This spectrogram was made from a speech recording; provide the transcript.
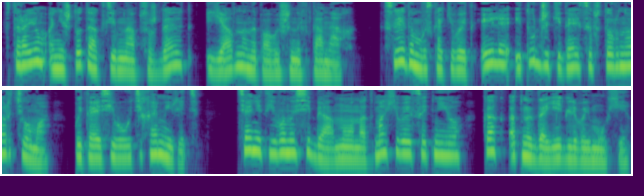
втроем они что-то активно обсуждают, явно на повышенных тонах. Следом выскакивает Эля и тут же кидается в сторону Артема, пытаясь его утихомирить. Тянет его на себя, но он отмахивается от нее, как от надоедливой мухи.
